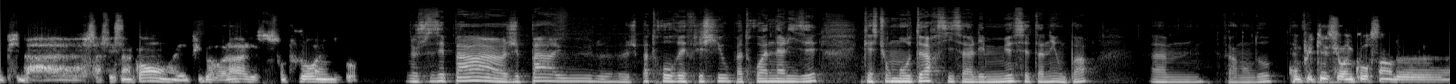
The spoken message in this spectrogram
et puis bah, ça fait cinq ans, et puis bah, voilà, ils sont toujours au même niveau. Je sais pas, j'ai pas eu, j'ai pas trop réfléchi ou pas trop analysé. Question moteur, si ça allait mieux cette année ou pas. Euh, Fernando. Compliqué sur une course hein, de,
